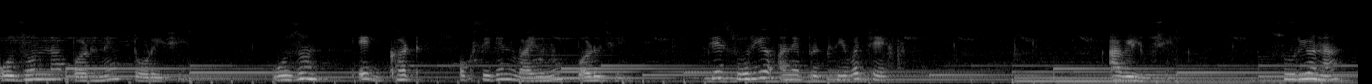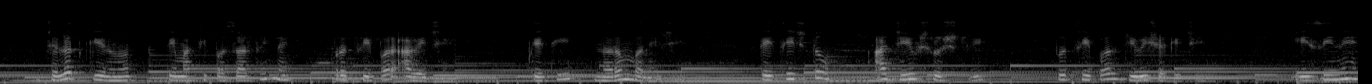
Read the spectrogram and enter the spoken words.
ઓઝોનના પડને તોડે છે. ઓઝોન એક ઘટ ઓક્સિજન વાયુનું પડ છે, જે સૂર્ય અને પૃથ્વી વચ્ચે આવેલું છે. સૂર્યના જલદ કિરણો તેમાંથી પસાર થઈને પૃથ્વી પર આવે છે. તેથી નરમ બને છે. તેથી જ તો આ જીવ સૃષ્ટિ પૃથ્વી પર જીવી શકે છે. એસીને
